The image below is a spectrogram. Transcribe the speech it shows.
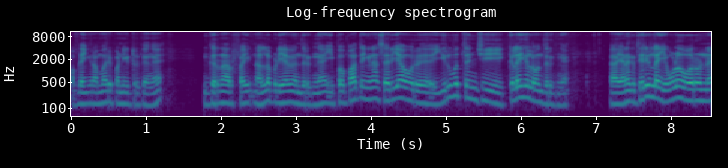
அப்படிங்கிற மாதிரி பண்ணிகிட்டு இருக்கேங்க. கிர்னார் ஃபைவ் நல்லபடியாகவே வந்திருக்குங்க. இப்போ பார்த்தீங்கன்னா சரியாக ஒரு இருபத்தஞ்சி கிளைகள் வந்திருக்குங்க. எனக்கு தெரியல எவ்வளோ வரும்னு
